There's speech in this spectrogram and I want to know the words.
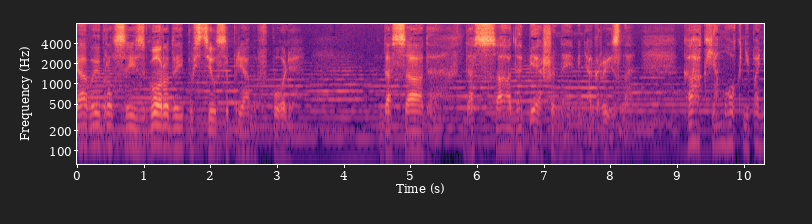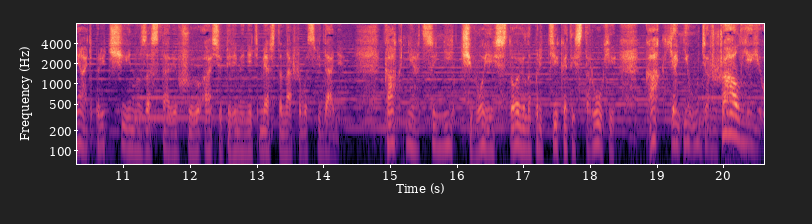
Я выбрался из города и пустился прямо в поле. Досада, досада бешеная меня грызла. Как я мог не понять причину, заставившую Асю переменить место нашего свидания? Как не оценить, чего ей стоило прийти к этой старухе? Как я не удержал ее?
